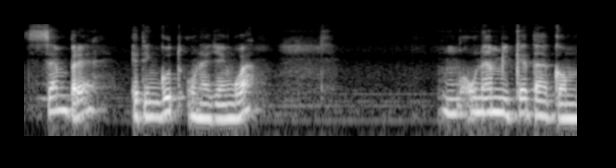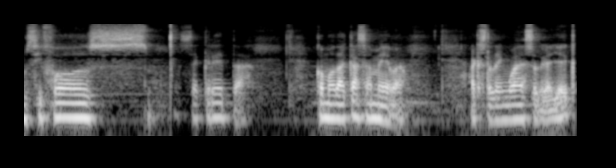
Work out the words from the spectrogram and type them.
sempre he tingut una llengua una miqueta com si fos secreta, com de casa meva. Aquesta llengua és el gallec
